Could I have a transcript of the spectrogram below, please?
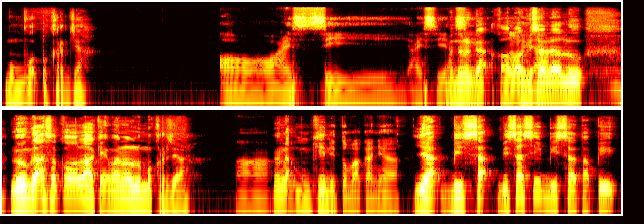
Membuat pekerja. Oh, I see, I see. I Bener see. nggak? Kalau Oh, ya. misalnya lu lu nggak sekolah, kayak mana lu mau kerja? Ah, nggak mungkin. itu makanya. Ya bisa, bisa sih bisa, tapi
